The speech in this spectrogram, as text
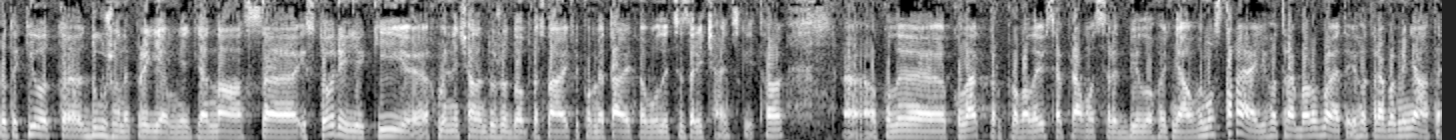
отакі от е, дуже неприємні для нас е, історії, які е, хмельничани дуже добре знають і пам'ятають на вулиці Зарічанській. Та? Е, коли колектор провалився прямо серед білого дня. Воно старе, його треба робити, його треба міняти.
